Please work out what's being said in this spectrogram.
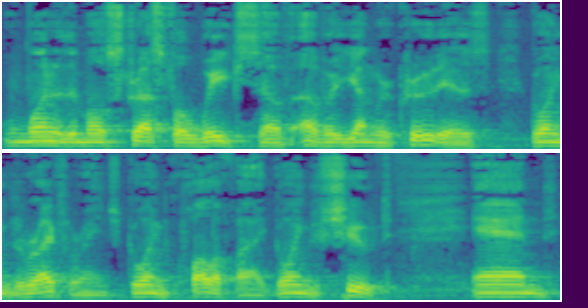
one of the most stressful weeks of, of a young recruit is going to the rifle range, going to qualify, going to shoot. And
